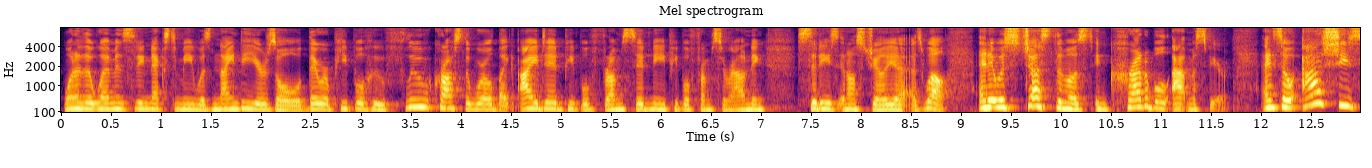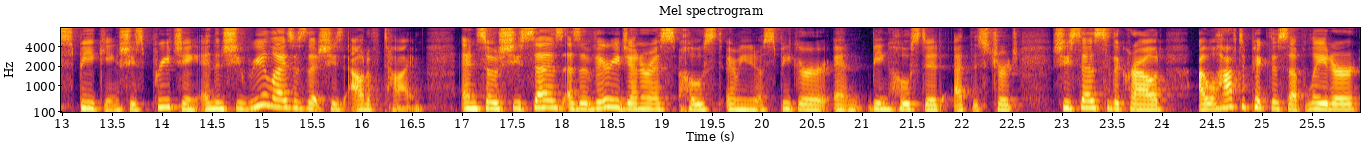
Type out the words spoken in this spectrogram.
one of the women sitting next to me was 90 years old. There were people who flew across the world like I did, people from Sydney, people from surrounding cities in Australia as well. And it was just the most incredible atmosphere. And so as she's speaking, she's preaching, and then she realizes that she's out of time. And so she says, as a very generous host, I mean, you know, speaker and being hosted at this church, she says to the crowd, I will have to pick this up later.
